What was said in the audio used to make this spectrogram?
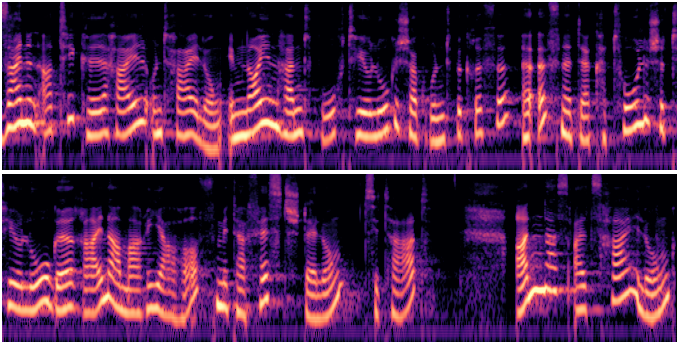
Seinen Artikel Heil und Heilung im neuen Handbuch theologischer Grundbegriffe eröffnet der katholische Theologe Rainer Maria Hoff mit der Feststellung, Zitat, Anders als Heilung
